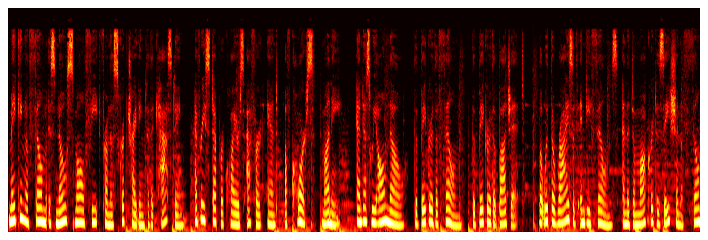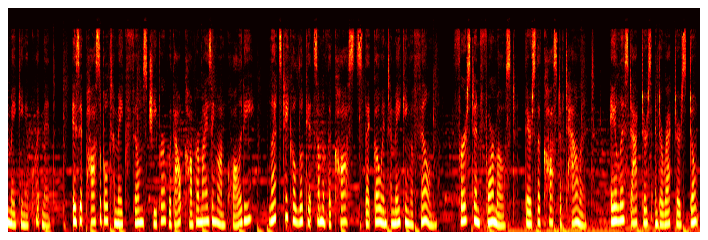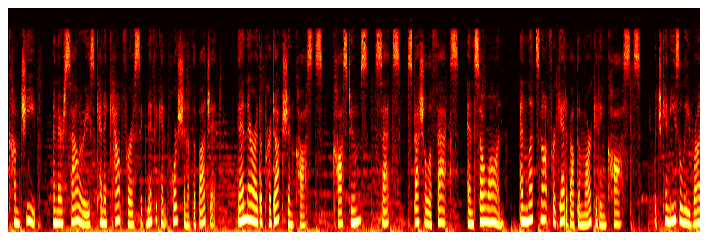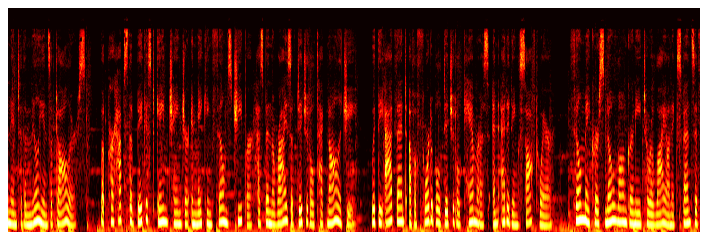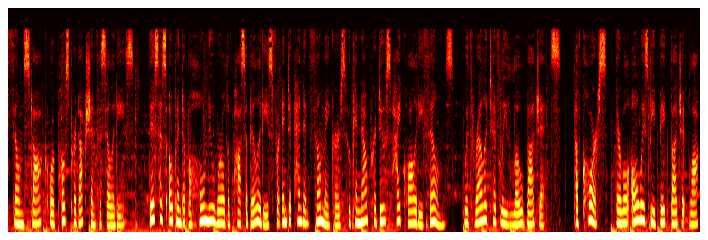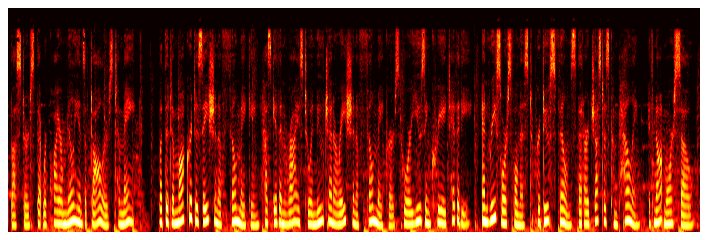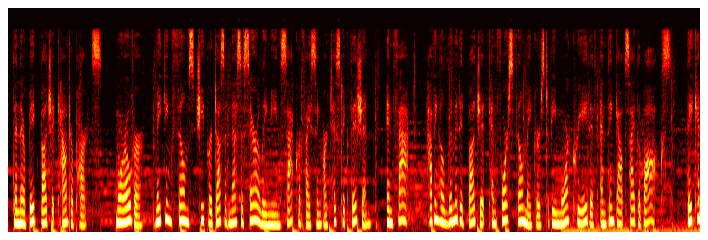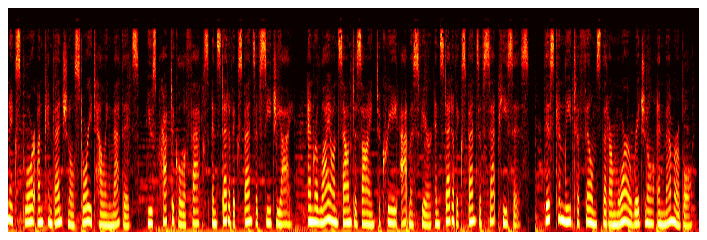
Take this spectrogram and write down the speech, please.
Making a film is no small feat from the scriptwriting to the casting, every step requires effort and, of course, money. And as we all know, the bigger the film, the bigger the budget. But with the rise of indie films and the democratization of filmmaking equipment, is it possible to make films cheaper without compromising on quality? Let's take a look at some of the costs that go into making a film. First and foremost, there's the cost of talent. A-list actors and directors don't come cheap, and their salaries can account for a significant portion of the budget. Then there are the production costs, costumes, sets, special effects, and so on. And let's not forget about the marketing costs, which can easily run into the millions of dollars. But perhaps the biggest game changer in making films cheaper has been the rise of digital technology. With the advent of affordable digital cameras and editing software, filmmakers no longer need to rely on expensive film stock or post-production facilities. This has opened up a whole new world of possibilities for independent filmmakers who can now produce high-quality films, with relatively low budgets. Of course, there will always be big-budget blockbusters that require millions of dollars to make but the democratization of filmmaking has given rise to a new generation of filmmakers who are using creativity and resourcefulness to produce films that are just as compelling, if not more so, than their big-budget counterparts. Moreover, making films cheaper doesn't necessarily mean sacrificing artistic vision. In fact, having a limited budget can force filmmakers to be more creative and think outside the box. They can explore unconventional storytelling methods, use practical effects instead of expensive CGI, and rely on sound design to create atmosphere instead of expensive set pieces. This can lead to films that are more original and memorable,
